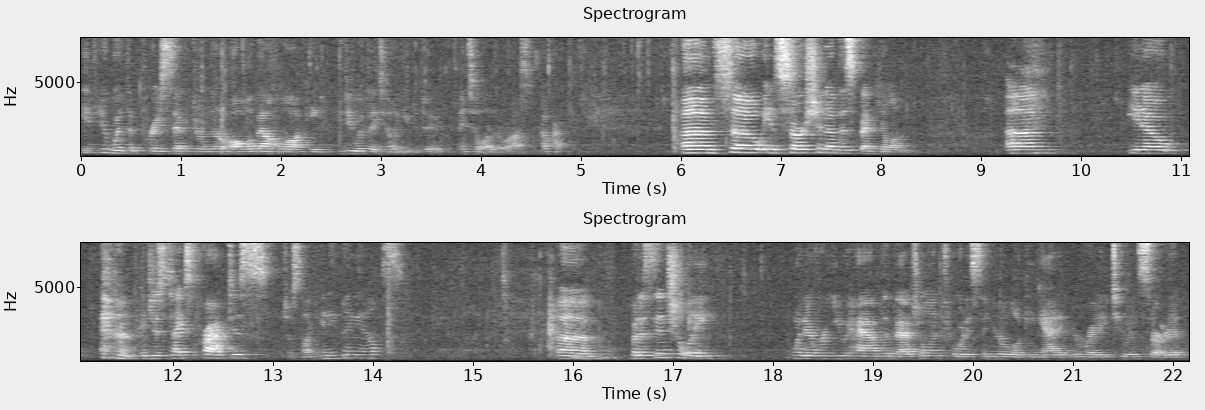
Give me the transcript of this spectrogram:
if you're with the preceptor and they're all about locking, you do what they tell you to do until otherwise. Okay. Um, so insertion of the speculum. Um, you know, it just takes practice, just like anything else. Um, but essentially, whenever you have the vaginal introitus and you're looking at it, you're ready to insert it.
